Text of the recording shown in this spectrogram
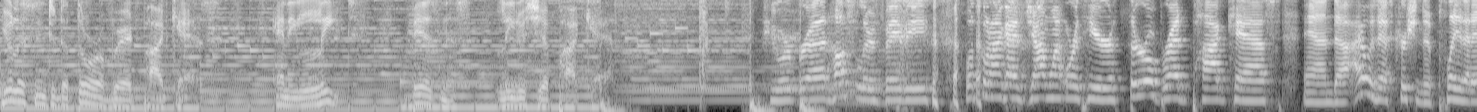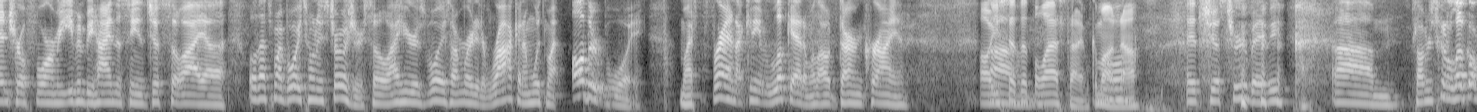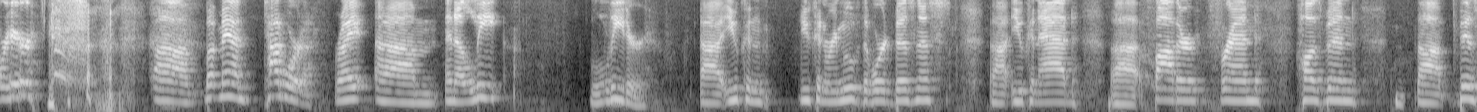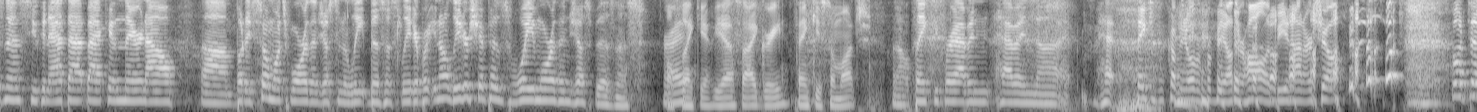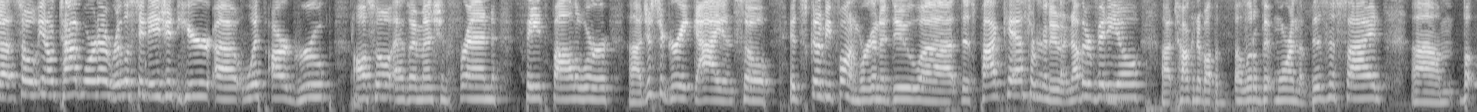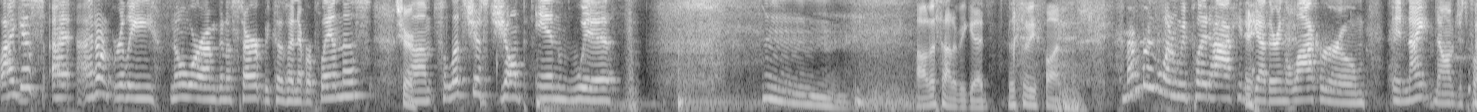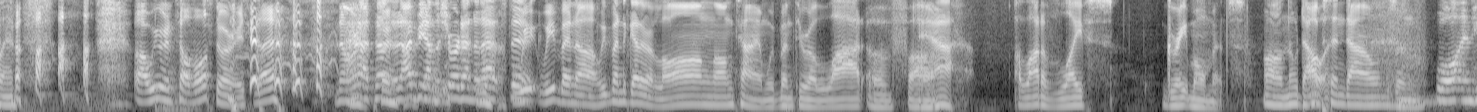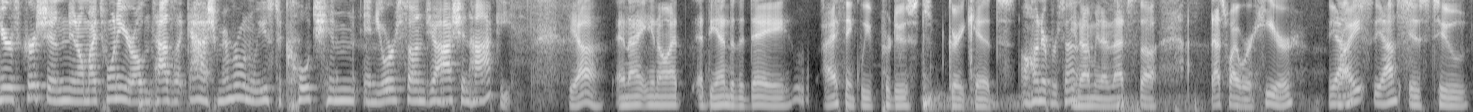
You're listening to the Thoroughbred Podcast, an elite business leadership podcast. Purebred hustlers, baby. What's going on, guys? John Wentworth here, Thoroughbred Podcast. And uh, I always ask Christian to play that intro for me, even behind the scenes, just so I, uh, well, that's my boy, Tony Strozier. So I hear his voice, I'm ready to rock, and I'm with my other boy, my friend. I can't even look at him without darn crying. Oh, you said that the last time. Come on Well, now. It's just true, baby. um, so I'm just going to look over here. um, but man, Todd Warda, right? Um, an elite leader. Uh, you can you can remove the word business. Uh, you can add uh, father, friend, husband, uh, business. You can add that back in there now. Um, but he's so much more than just an elite business leader. But you know, leadership is way more than just business, right? Well, thank you. Yes, I agree. Thank you so much. Well, thank you for having having uh, ha- thank you for coming over from the other hall and being on our show. but uh, so you know, Todd Warda, real estate agent here uh, with our group. Also, as I mentioned, friend, faith follower, uh, just a great guy. And so it's going to be fun. We're going to do uh, this podcast. We're going to do another video uh, talking about the, a little bit more on the business side. Um, but I guess I, I don't really know where I'm going to start because I never planned this. Sure. Um, so let's just jump in with. Hmm. Oh, this ought to be good. This will be fun. Remember when we played hockey together in the locker room in night? No, I'm just playing. Oh, we were gonna tell those stories. No, we're not telling. I'd be on the short end of that we, stick. we've been uh, we've been together a long, long time. We've been through a lot of uh, Yeah. a lot of life's great moments, well, no doubt. ups and downs, and well, and here's Christian, you know, my 20 year old, and Todd's like, "Gosh, remember when we used to coach him and your son Josh in hockey?" yeah. And I, you know, at, at the end of the day, I think we've produced great kids. 100. percent You know, I mean, and that's the that's why we're here, Yes, right? yes. is to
